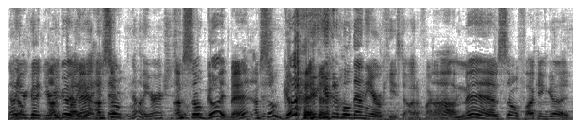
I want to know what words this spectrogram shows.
No, you're good. You're I'm good, Well, man. I'm so there. No, you're actually. I'm so good, man. I'm so good. you, you can hold down the arrow keys to auto fire. Oh man, I'm so fucking good.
